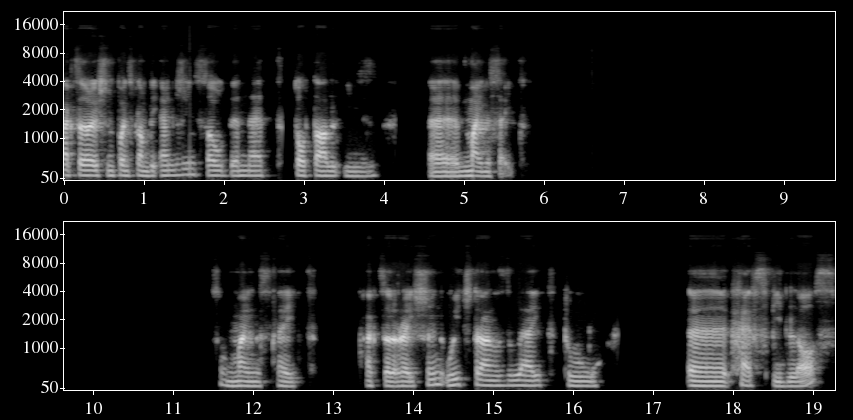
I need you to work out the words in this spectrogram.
acceleration points from the engine, so the net total is uh, minus 8. So minus 8 acceleration, which translate to uh, half speed loss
